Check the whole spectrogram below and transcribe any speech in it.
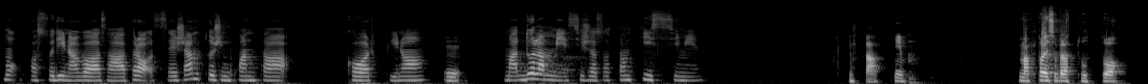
Mo, posso dire una cosa, però 650 corpi, no? Mm. Ma dove l'ha messi? Cioè, sono tantissimi. Infatti. Ma poi soprattutto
